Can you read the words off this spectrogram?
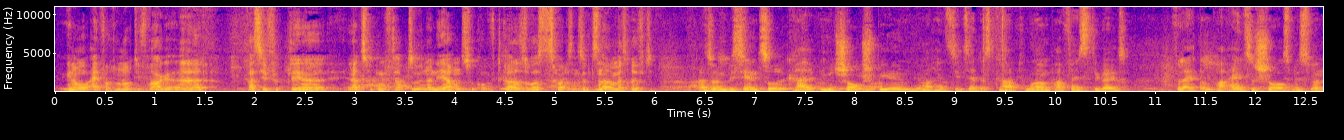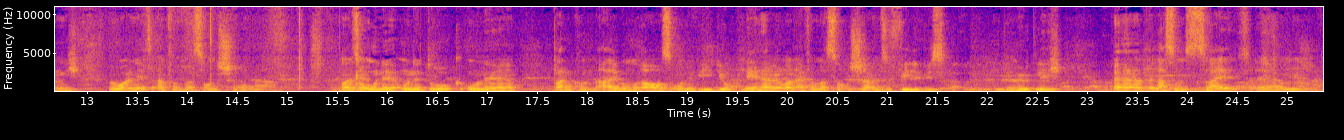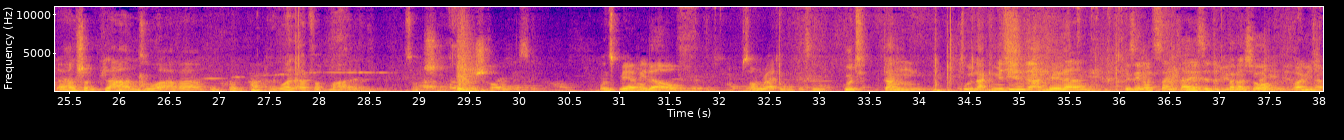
Genau, einfach nur noch die Frage, äh, was ihr für Pläne in der Zukunft habt, so in der näheren Zukunft, gerade so was 2017 anbetrifft. Also ein bisschen zurückhalten mit Showspielen. Wir machen jetzt die ZSK-Tour, ein paar Festivals, vielleicht noch ein paar Einzelshows, müssen wir noch nicht. Wir wollen jetzt einfach mal Songs schreiben. Also Okay. ohne, ohne Druck, ohne wann kommt ein Album raus, ohne Videopläne. Wir wollen einfach mal Songs schreiben, so viele wie, möglich. Ähm, wir lassen uns Zeit. Ähm, wir haben schon einen Plan so, aber wir wollen einfach mal schreiben. Runterschrauben bisschen. Uns mehr wieder auf Songwriting besinnen. Gut, dann ich bedanke mich. Vielen Dank. Vielen Dank. Wir sehen uns dann gleich bei der Show. Ich freue mich.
